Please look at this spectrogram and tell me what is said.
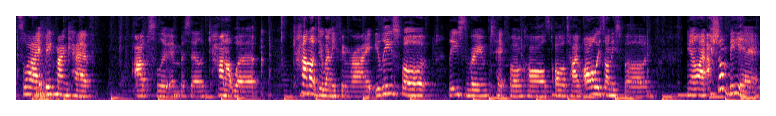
It's like big man Kev, absolute imbecile, cannot work, cannot do anything right. He leaves for leaves the room to take phone calls all the time, always on his phone. You know, like I shouldn't be here.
